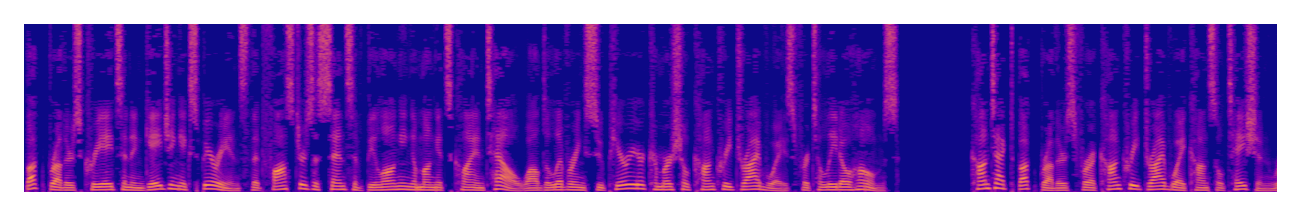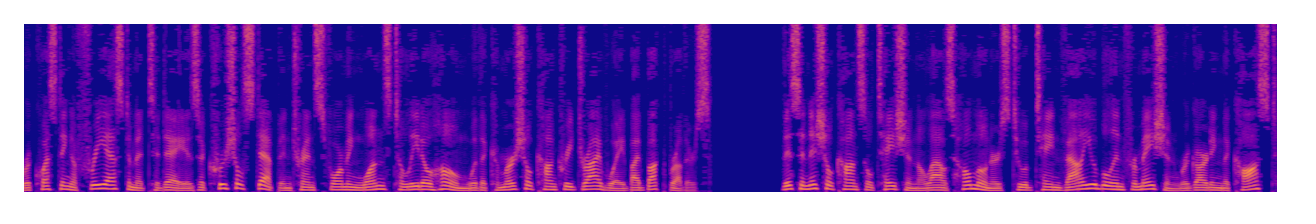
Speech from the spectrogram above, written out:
Buck Brothers creates an engaging experience that fosters a sense of belonging among its clientele while delivering superior commercial concrete driveways for Toledo homes. Contact Buck Brothers for a concrete driveway consultation. Requesting a free estimate today is a crucial step in transforming one's Toledo home with a commercial concrete driveway by Buck Brothers. This initial consultation allows homeowners to obtain valuable information regarding the cost,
